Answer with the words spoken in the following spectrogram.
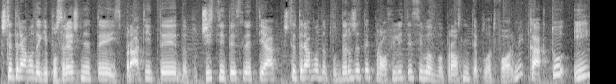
Ще трябва да ги посрещнете, изпратите, да почистите след тях. Ще трябва да поддържате профилите си във въпросните платформи, както и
